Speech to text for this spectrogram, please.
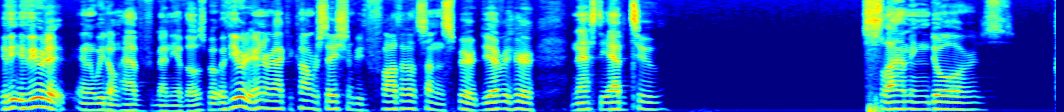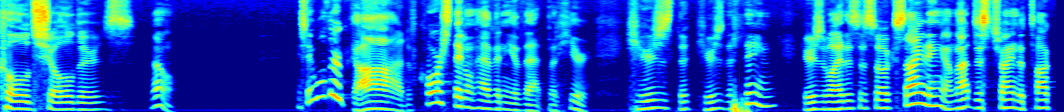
If you, if you were to, and we don't have many of those, but if you were to interact a conversation between Father, Son, and Spirit, do you ever hear a nasty attitude? Slamming doors, cold shoulders, No. You say, well, they're God. Of course they don't have any of that. But here, here's the, here's the thing. Here's why this is so exciting. I'm not just trying to talk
